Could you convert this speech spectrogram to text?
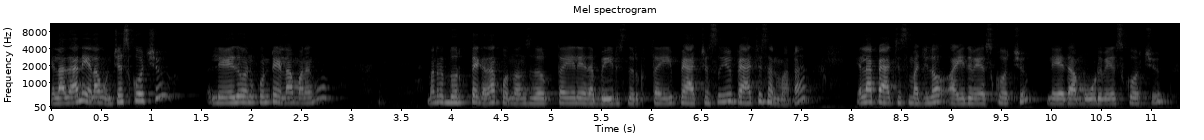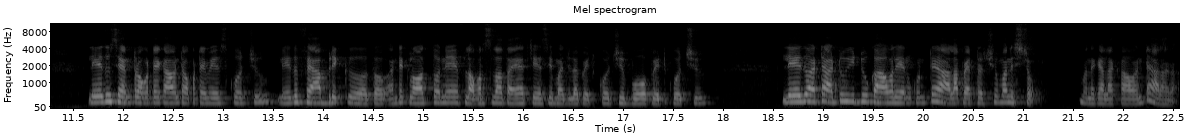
ఇలా దాన్ని ఇలా ఉంచేసుకోవచ్చు. లేదు అనుకుంటే ఇలా మనకు మనకు దొరుకుతాయి కదా కొందరు దొరుకుతాయి లేదా బీడ్స్ దొరుకుతాయి ప్యాచెస్ ఇవి ప్యాచెస్ అనమాట ఇలా ప్యాచెస్ మధ్యలో? ఐదు వేసుకోవచ్చు లేదా మూడు వేసుకోవచ్చు లేదు సెంటర్ ఒకటే కావాలంటే ఒకటే వేసుకోవచ్చు లేదు ఫ్యాబ్రిక్తో అంటే క్లాత్తోనే ఫ్లవర్స్లా తయారు చేసి మధ్యలో పెట్టుకోవచ్చు బో పెట్టుకోవచ్చు. లేదు అంటే అటు ఇటు కావాలి అనుకుంటే అలా పెట్టవచ్చు మన ఇష్టం. మనకి ఎలా కావాలంటే అలాగా.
